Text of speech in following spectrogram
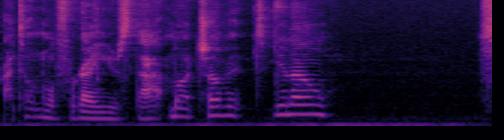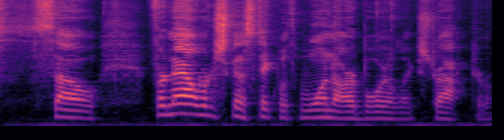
I don't know if we're going to use that much of it, you know? So for now, we're just going to stick with one arboreal extractor.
